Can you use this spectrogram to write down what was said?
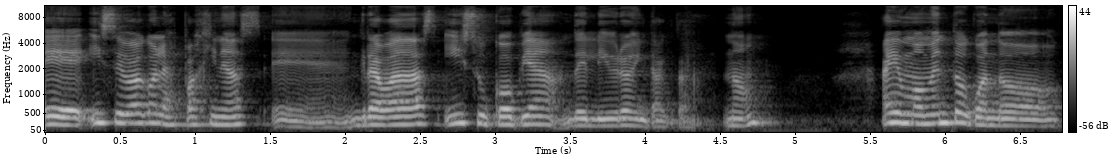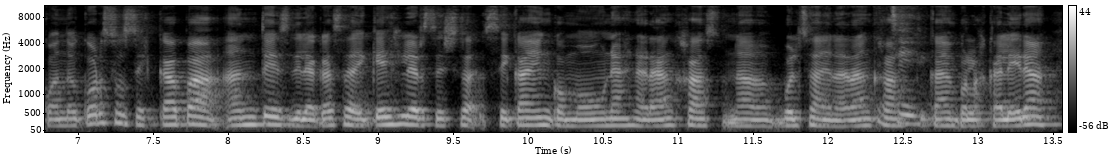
Eh, y se va con las páginas eh, grabadas y su copia del libro intacta, ¿no? Hay un momento cuando, cuando Corso se escapa antes de la casa de Kessler, se, se caen como unas naranjas, una bolsa de naranjas Sí. que caen por la escalera.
